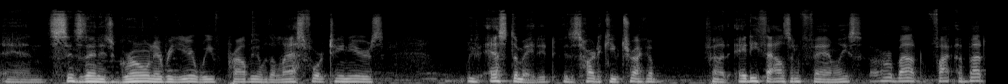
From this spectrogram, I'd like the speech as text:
And since then, it's grown every year. We've probably, over the last 14 years, we've estimated, because it's hard to keep track of, about 80,000 families, or about, five, about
